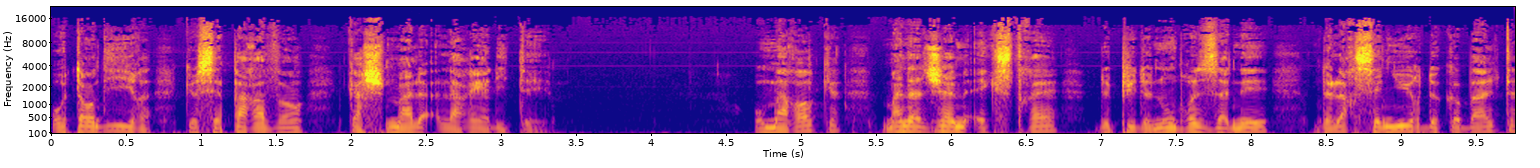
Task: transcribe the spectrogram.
Autant dire que ces paravents cachent mal la réalité. Au Maroc, Managem extrait, depuis de nombreuses années, de l'arsénure de cobalt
